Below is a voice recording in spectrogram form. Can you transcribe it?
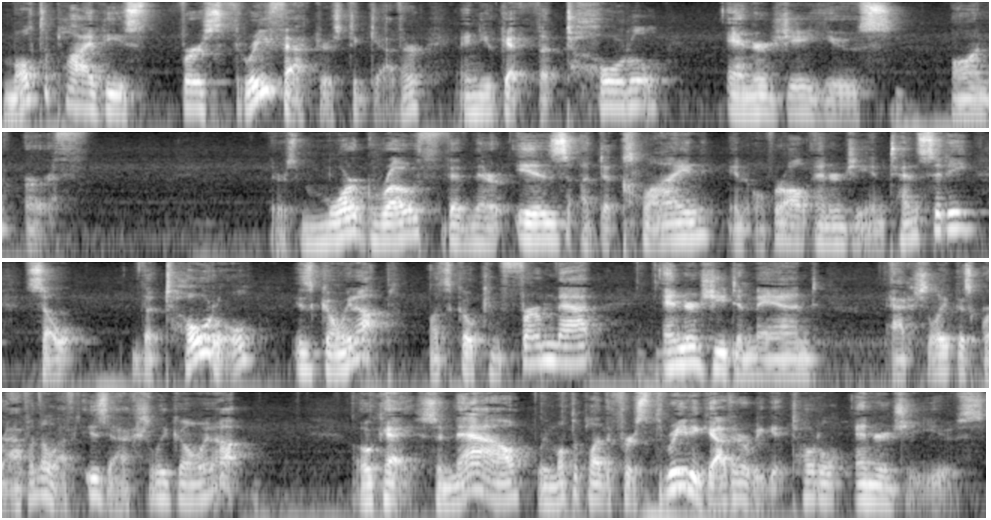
Multiply these first three factors together and you get the total energy use on Earth. There's more growth than there is a decline in overall energy intensity. So the total is going up. Let's go confirm that. Energy demand, actually, this graph on the left is actually going up. Okay, so now we multiply the first three together, we get total energy use.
